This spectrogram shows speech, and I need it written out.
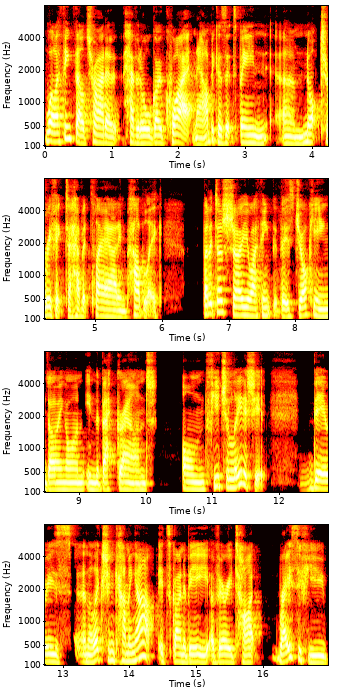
Well, I think they'll try to have it all go quiet now because it's been um, not terrific to have it play out in public. But it does show you, I think, that there's jockeying going on in the background on future leadership. There is an election coming up. It's going to be a very tight race if you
